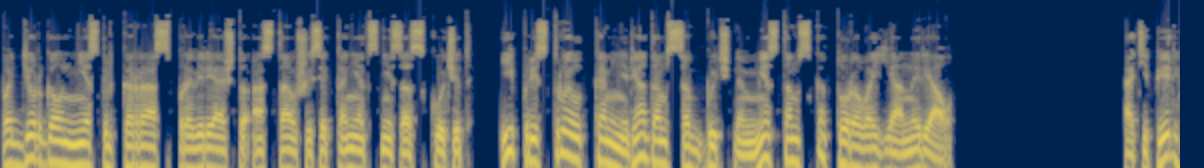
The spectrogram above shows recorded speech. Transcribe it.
подергал несколько раз, проверяя, что оставшийся конец не соскочит, и пристроил камень рядом с обычным местом, с которого я нырял. А теперь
